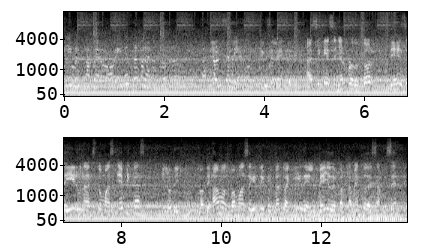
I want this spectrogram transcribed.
clima está, pero ahorita está para nosotros que, señor productor, deje seguir unas tomas épicas y los, los dejamos. Vamos a seguir disfrutando aquí del bello departamento de San Vicente.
